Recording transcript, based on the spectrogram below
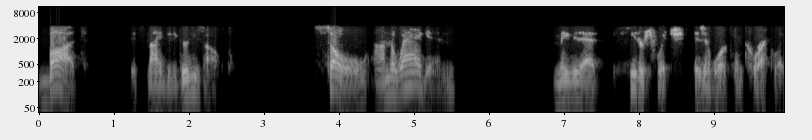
But it's 90 degrees out. So on the wagon, maybe that heater switch isn't working correctly.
